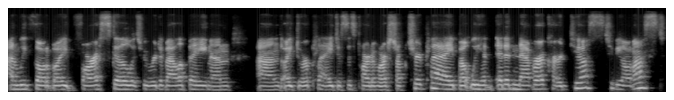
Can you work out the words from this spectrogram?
And we thought about forest school, which we were developing, and and outdoor play just as part of our structured play. But we had it had never occurred to us, to be honest,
